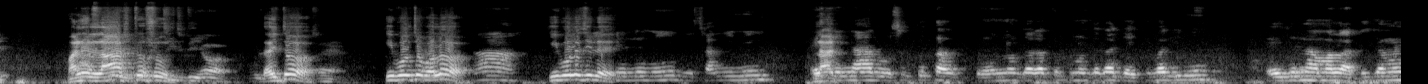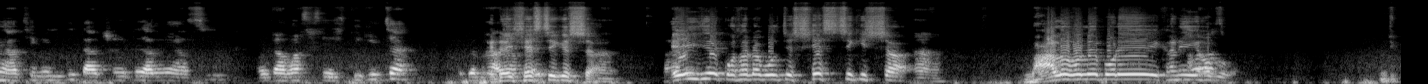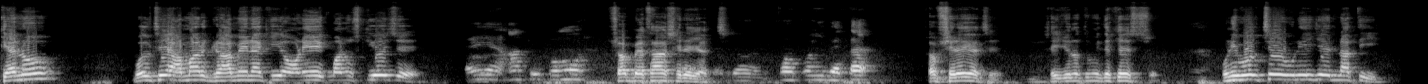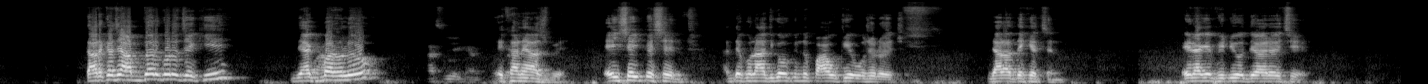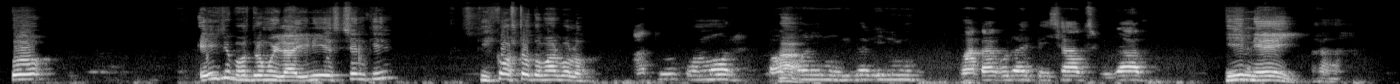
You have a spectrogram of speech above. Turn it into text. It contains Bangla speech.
মানে লাস্ট ওষুধ? হ্যাঁ। তাই তো? হ্যাঁ। কি বলছো বলো? হ্যাঁ। কি বলেছিলে? ছেলে নেই স্বামী ওষুধ তো অন্য জায়গা তো কোনো জায়গায় যাইতে পারিনি। এই জন্য আমার লাঠি জামাই আছে বলতে তার সঙ্গে আমি আসি ওটা আমার শেষ চিকিৎসা। ভালো এটাই শেষ চিকিৎসা? হ্যাঁ, এই যে কথাটা বলছে শেষ চিকিৎসা। হ্যাঁ। ভালো হলে পরে এখানেই হব। কেন? বলছে আমার গ্রামে নাকি অনেক মানুষ কি হয়েছে? সব ব্যথা সেরে যাচ্ছে। সব সেরে গেছে। সেই জন্য তুমি দেখে এসছো। উনি বলছে উনি যে নাতি তার কাছে আবদার করেছে কি? যে একবার হলেও এখানে আসবে। এই সেই পেশেন্ট দেখুন আজকেও কিন্তু পা উঠিয়ে বসে রয়েছে। যারা দেখেছেন। এর আগে ভিডিও দেওয়া রয়েছে। তো এই যে ভদ্রমহিলা ইনি এসছেন কি? কি কষ্ট তোমার বলো? আঁটু কোমর হ্যাঁ। কঙ্কনি মাথা ঘোরায় প্রেশার সুগার কি নেই? হ্যাঁ।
